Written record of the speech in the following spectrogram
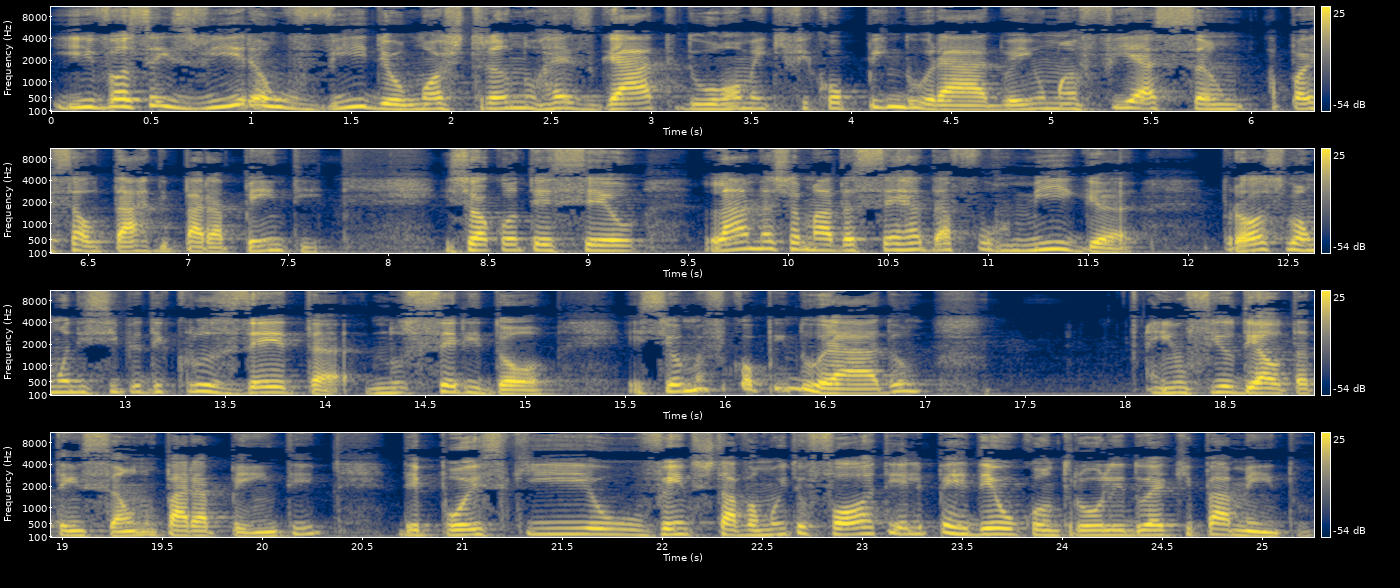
E vocês viram o vídeo mostrando o resgate do homem que ficou pendurado em uma fiação após saltar de parapente? Isso aconteceu lá na chamada Serra da Formiga, próximo ao município de Cruzeta, no Seridó. Esse homem ficou pendurado em um fio de alta tensão no parapente, depois que o vento estava muito forte e ele perdeu o controle do equipamento.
